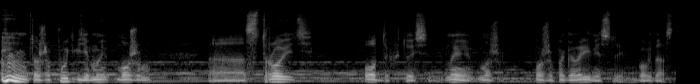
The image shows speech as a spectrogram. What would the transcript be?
тоже путь, где мы можем э, строить отдых. То есть мы, может, позже поговорим, если Бог даст.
